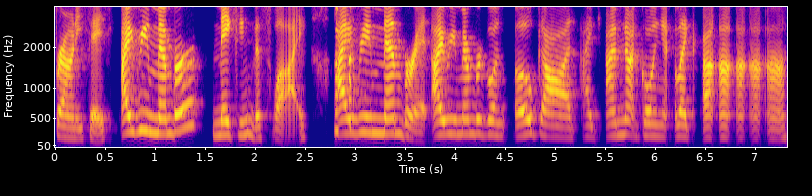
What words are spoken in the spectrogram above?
Frowny face. I remember making this lie. I remember it. I remember going, Oh God, I, I'm not going like uh uh uh uh uh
